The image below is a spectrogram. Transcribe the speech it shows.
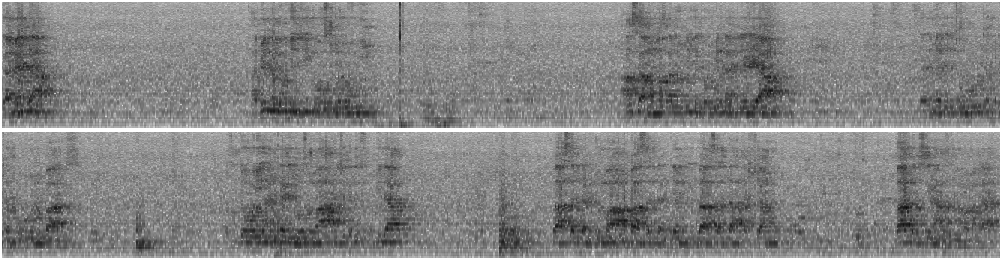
game da abin da muke ji ga wasu jihohi. An samu matsaloli ga jihohin najeriya game da ciwo takatan coronavirus wasu jihohi an tare wasu ma an shiga da su gida. Ba sallar juma'a ba sallar jam'i ba sallar asham ba tafsirin azumin ramadan.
